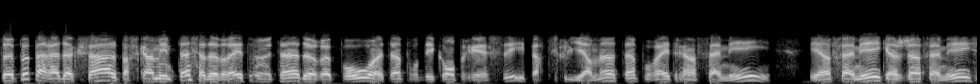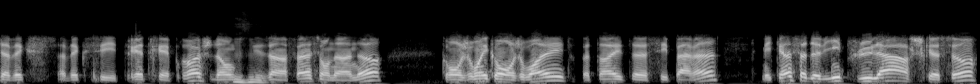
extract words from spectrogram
c'est un peu paradoxal parce qu'en même temps, ça devrait être un temps de repos, un temps pour décompresser, et particulièrement un temps pour être en famille. Et en famille, quand je dis en famille, c'est avec, avec ses très, très proches, donc mhm. ses enfants, si on en a, conjoints, conjointes, ou peut-être euh, ses parents. Mais quand ça devient plus large que ça,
